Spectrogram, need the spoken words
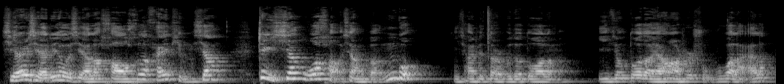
写着写着又写了好喝还挺香，这香我好像闻过，你瞧这字儿不就多了吗？已经多到杨老师数不过来了。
